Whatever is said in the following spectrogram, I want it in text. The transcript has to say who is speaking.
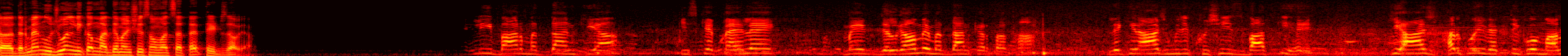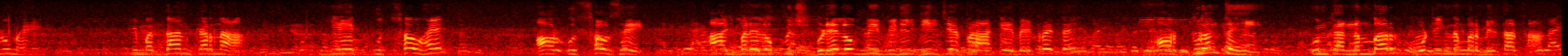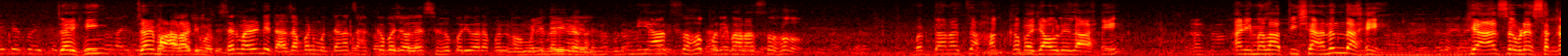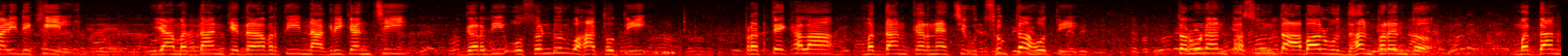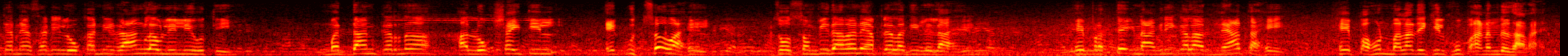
Speaker 1: दरम्यान उज्ज्वल निकम माध्यमांशी संवाद साधतायत. थेट जाऊया.
Speaker 2: पहली बार मतदान किया, इसके पहले मैं जलगांव में मतदान करता था, लेकिन आज मुझे खुशी इस बात की है कि आज हर कोई व्यक्ति को मालूम है कि मतदान करना ये एक उत्सव है, और उत्सव से आज बड़े लोग, कुछ बूढ़े लोग भी व्हील चेयर पर आके बैठ रहे थे, और तुरंत ही उनका नंबर वोटिंग नंबर मिलता था। जय हिंद जय महाराष्ट्र।
Speaker 3: सर मराठीत आज आपण मतदानाचा हक्क बजावलाय. सहपरिवार आपण
Speaker 2: मी आज सहपरिवारासह मतदानाचा हक्क बजावलेला आहे. आणि मला अतिशय आनंद आहे की आज एवढ्या सकाळी देखील या मतदान केंद्रावरती नागरिकांची गर्दी ओसंडून वाहत होती. प्रत्येकाला मतदान करण्याची उत्सुकता होती. तरुणांपासून तर आबाल वृद्धांपर्यंत मतदान करण्यासाठी लोकांनी रांग लावलेली होती. मतदान करणं हा लोकशाहीतील एक उत्सव आहे जो संविधानाने आपल्याला दिलेला आहे. हे प्रत्येक नागरिकाला ज्ञात आहे हे पाहून मला देखील खूप आनंद झाला आहे.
